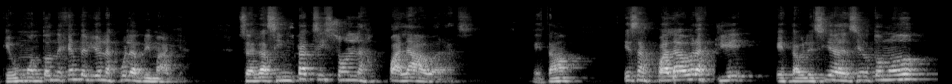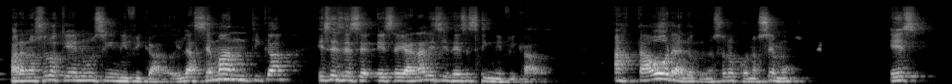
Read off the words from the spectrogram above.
que un montón de gente vio en la escuela primaria. O sea, la sintaxis son las palabras ¿Está? Esas palabras que, establecidas de cierto modo, para nosotros tienen un significado. Y la semántica es ese, ese análisis de ese significado. Hasta ahora lo que nosotros conocemos es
